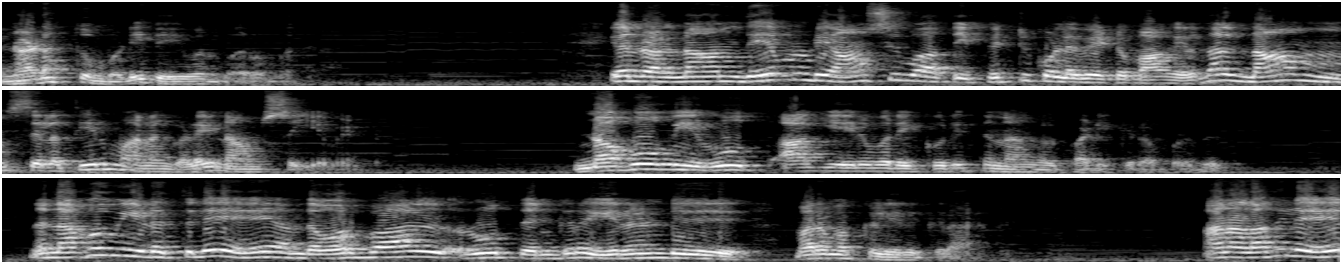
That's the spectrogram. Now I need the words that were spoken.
நடத்தும்படி தெய்வன் வருவது என்றால் நாம் தேவனுடைய ஆசீர்வாதத்தை பெற்றுக்கொள்ள வேண்டுமாக இருந்தால் நாம் சில தீர்மானங்களை நாம் செய்ய வேண்டும். நகோமி ரூத் ஆகிய இருவரை குறித்து நாங்கள் படிக்கிற பொழுது இந்த நகோமி இடத்திலே அந்த ஒர்பால் ரூத் என்கிற இரண்டு மருமக்கள் இருக்கிறார்கள். ஆனால் அதிலே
